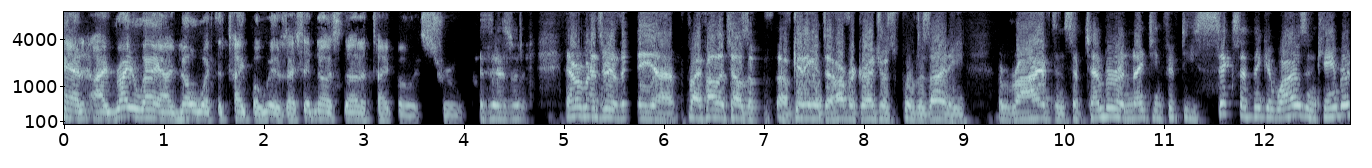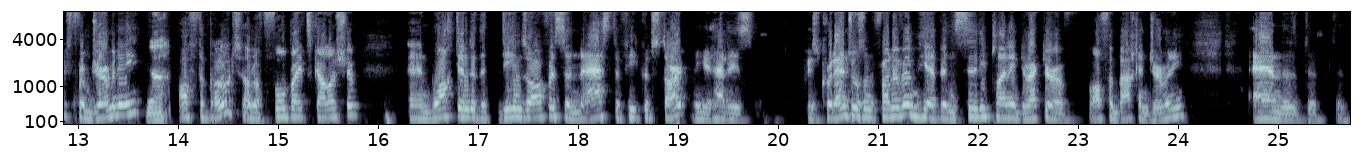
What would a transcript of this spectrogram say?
and I right away I know what the typo is. I said, "No, it's not a typo. It's true." It is. That reminds me of the uh, my father tells of, of getting into Harvard Graduate School of Design. He arrived in September in 1956, I think it was, in Cambridge from Germany, yeah. off the boat on a Fulbright scholarship, and walked into the dean's office and asked if he could start. He had his his credentials in front of him. He had been city planning director of Offenbach in Germany. And the, the,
